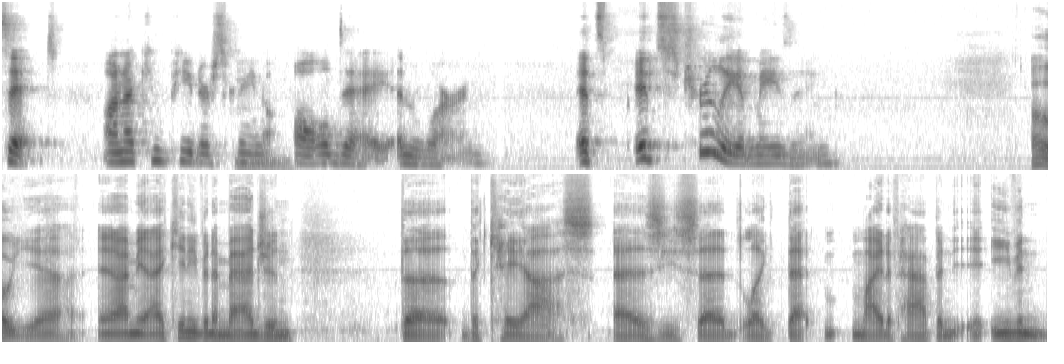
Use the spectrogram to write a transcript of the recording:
sit on a computer screen mm. all day and learn. It's it's truly amazing. Oh yeah. And I mean I can't even imagine the the chaos as you said like that might have happened even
